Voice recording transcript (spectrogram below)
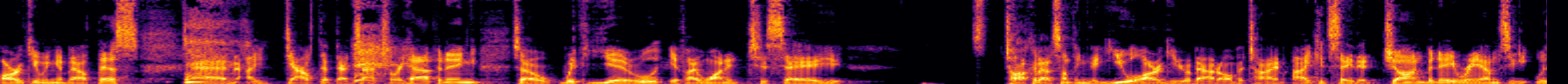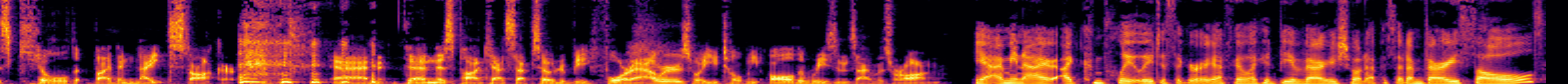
arguing about this. And I doubt that that's actually happening. So, with you, if I wanted to say, talk about something that you argue about all the time, I could say that JonBenét Ramsey was killed by the Night Stalker. and then this podcast episode would be four hours where you told me all the reasons I was wrong. Yeah, I mean, I, I completely disagree. I feel like it'd be a very short episode. I'm very sold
